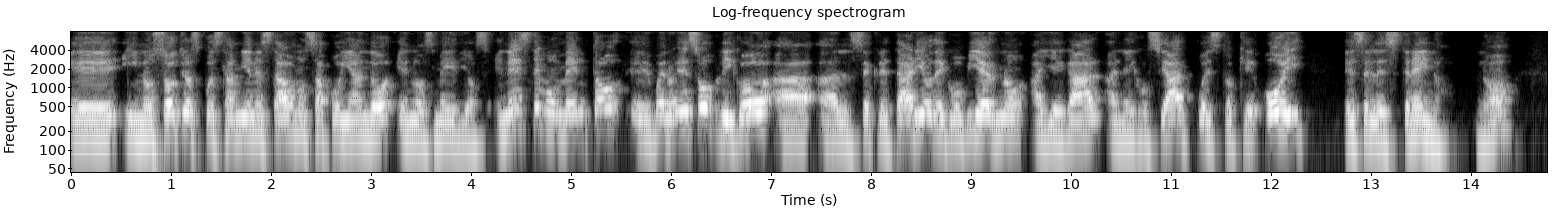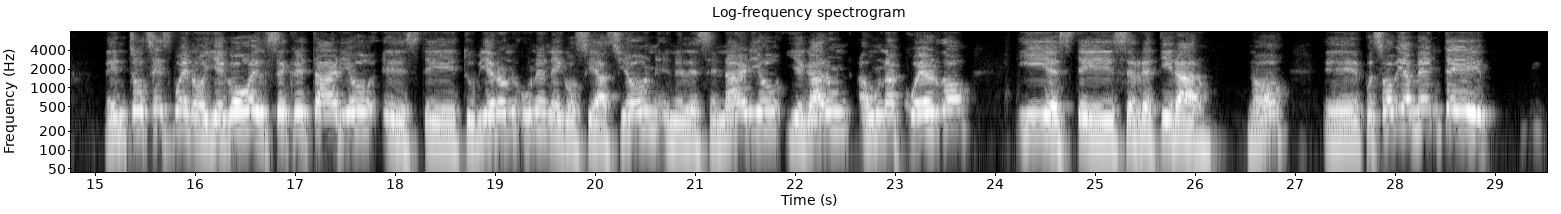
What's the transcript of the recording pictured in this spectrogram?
Eh, y nosotros pues también estábamos apoyando en los medios. En este momento, eh, bueno, eso obligó al secretario de gobierno a llegar a negociar, puesto que hoy es el estreno, ¿no? Entonces, bueno, llegó el secretario, este, tuvieron una negociación en el escenario, llegaron a un acuerdo y este, se retiraron, ¿no? Eh, pues obviamente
